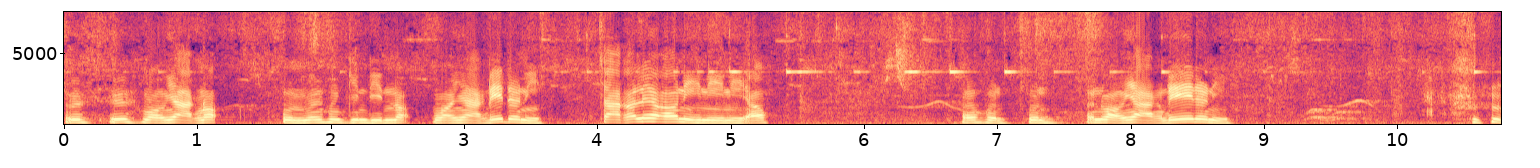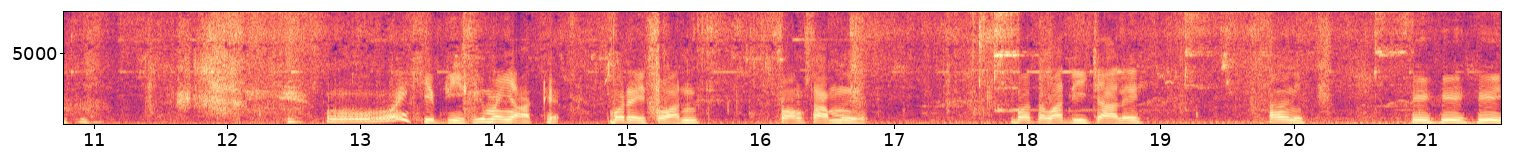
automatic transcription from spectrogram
เออเออมองยากเนาะหุ่นเพิ่งกินดินเนาะมองยากเด้เดี๋ยวนี้จาก็เร็วเอานี่นี่นี่เอาเออหุ่นหุ่นเป็นมองยากเด้เดี๋ยวนี้โอ้ยคลิปนี้คือไมาอยากเถอะบ่ได้สอนสองสามมือบ่สวัสดีจ้าเลยเอานี่เฮ้ยเฮ้ยเฮ้ย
